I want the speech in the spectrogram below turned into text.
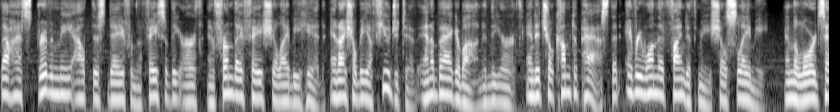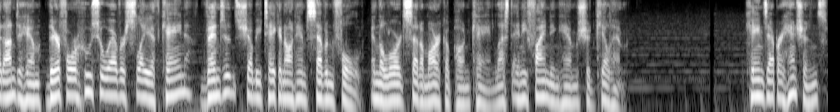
Thou hast driven me out this day from the face of the earth, and from thy face shall I be hid. And I shall be a fugitive and a vagabond in the earth. And it shall come to pass that every one that findeth me shall slay me. And the Lord said unto him, Therefore whosoever slayeth Cain, vengeance shall be taken on him sevenfold. And the Lord set a mark upon Cain, lest any finding him should kill him. Cain's apprehensions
